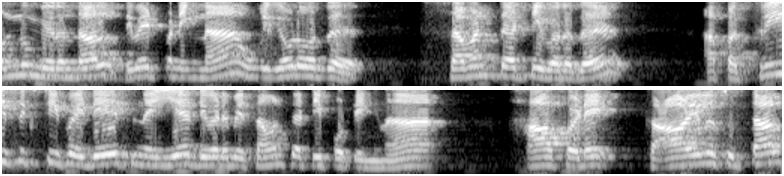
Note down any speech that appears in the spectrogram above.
ஒன்னும் இருந்தால் டிவைட் பண்ணீங்கன்னா உங்களுக்கு எவ்வளவு வருது? செவன் தேர்ட்டி வருது. அப்ப three sixty five days in year divide by seven thirty போட்டீங்கன்னா ஹாஃப் அ டே காலையில சுட்டால்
